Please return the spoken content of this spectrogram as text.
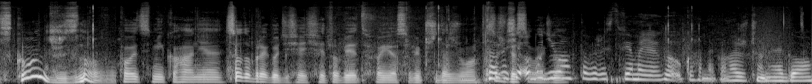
skądże znowu? Powiedz mi, kochanie, co dobrego dzisiaj się tobie, twojej osobie przydarzyło? To, że się obudziłam w towarzystwie mojego ukochanego narzeczonego.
